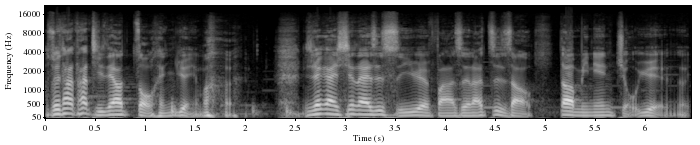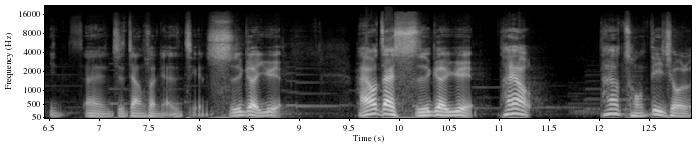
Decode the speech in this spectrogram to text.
所以他他其实要走很远嘛。你先看，现在是十一月发射，它至少到明年九月，嗯，就这样算起来是几个十个月，还要在十个月，它要它要从地球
